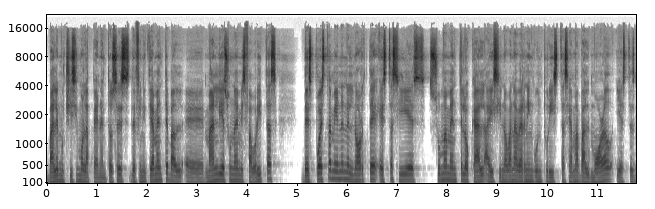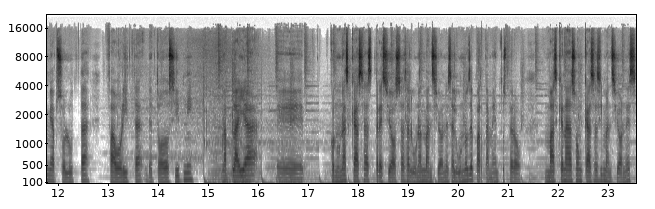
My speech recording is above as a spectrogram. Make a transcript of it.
Vale muchísimo la pena. Entonces, definitivamente eh, Manly es una de mis favoritas. Después también en el norte, esta sí es sumamente local, ahí sí no van a ver ningún turista, se llama Balmoral y esta es mi absoluta favorita de todo Sydney. Una playa eh, con unas casas preciosas, algunas mansiones, algunos departamentos, pero más que nada son casas y mansiones.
